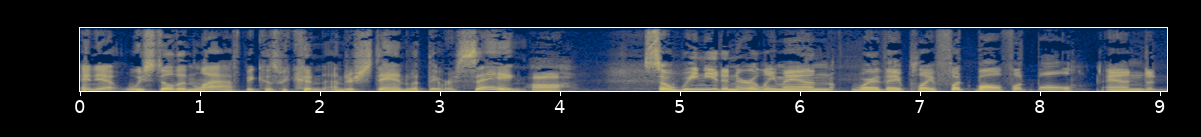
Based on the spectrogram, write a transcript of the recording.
And yet we still didn't laugh because we couldn't understand what they were saying. Ah. So we need an early man where they play football, football, and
